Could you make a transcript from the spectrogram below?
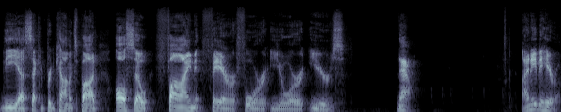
the uh, Second Print Comics Pod. Also, fine fare for your ears. Now, I need a hero.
